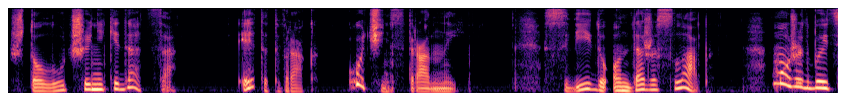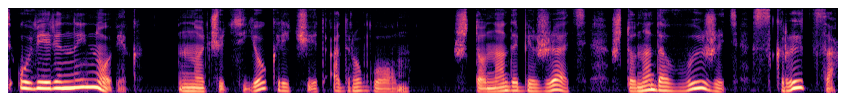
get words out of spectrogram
что лучше не кидаться. Этот враг очень странный. С виду он даже слаб. Может быть, уверенный Новик, но чутье кричит о другом. Что надо бежать, что надо выжить, скрыться.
